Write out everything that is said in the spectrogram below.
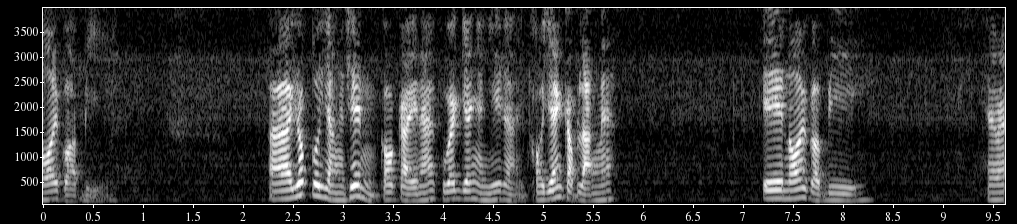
น้อยกว่า b ายกตัวอย่างเช่นกอไก่นะครูแว็กแย้งอย่างนี้ได้ขอแย้งกลับหลังนะ a น้อยกว่า b ใช่ไหม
